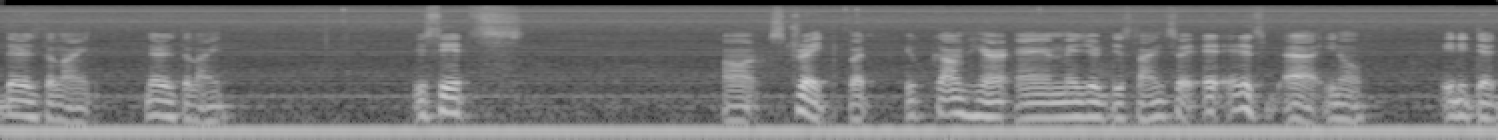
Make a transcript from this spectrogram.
There is the line. There is the line. You see it's uh, straight but you come here and measure this line. So it, it is uh, you know edited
